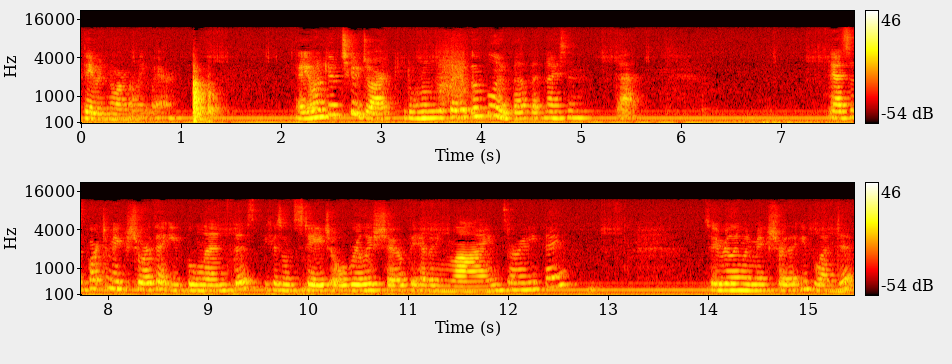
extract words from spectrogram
they would normally wear. Now you don't want to go too dark. You don't want to look like a Oompa Loompa, but nice and that. Now it's important to make sure that you blend this because on stage it will really show if they have any lines or anything. So you really want to make sure that you blend it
